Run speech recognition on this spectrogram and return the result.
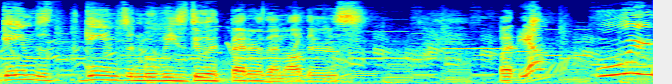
games games and movies do it better than others. But yep, we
